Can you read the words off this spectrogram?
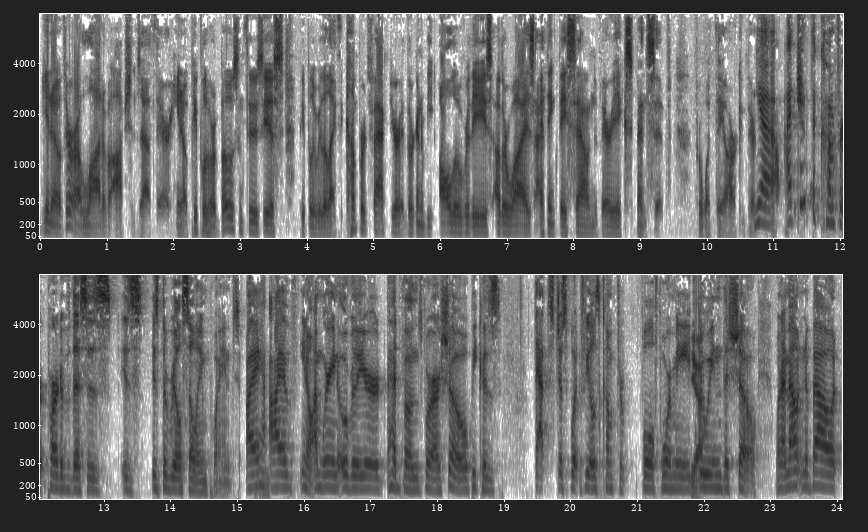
you know, there are a lot of options out there. You know, people who are Bose enthusiasts, people who really like the comfort factor, they're going to be all over these. Otherwise, I think they sound very expensive for what they are compared yeah, to Yeah, I think the comfort part of this is is is the real selling point. I mm-hmm. I have, you know, I'm wearing over the ear headphones for our show because that's just what feels comfortable for me yeah. doing the show. When I'm out and about,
